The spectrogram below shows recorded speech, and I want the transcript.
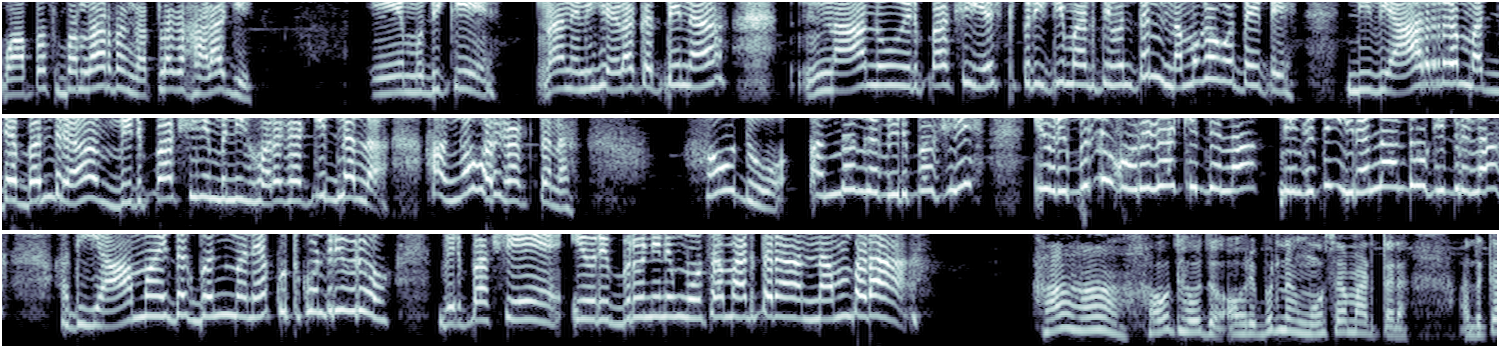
ವಾಪಸ್ ಬರ್ಲಾರ್ದಂಗೆ ಅತ್ಲಾಗ ಹಾಳಾಗಿ. ಏ ಮುದುಕಿ ನಾನು ನಿನಗೆ ಹೇಳಕತ್ತೀನ? ನಾನು ವಿರೂಪಾಕ್ಷಿ ಎಷ್ಟು ಪ್ರೀತಿ ಮಾಡ್ತೀವಂತ ನಮಗ ಗೊತ್ತೈತಿ. ನೀವು ಯಾರ ಮಧ್ಯ ಬಂದ್ರ ವಿರೂಪಾಕ್ಷಿ ನಿಮ್ಮ ಮನೆಗೆ ಹೊರಗೆ ಹಾಕಿದ್ನಲ್ಲ, ಹಂಗ ಹೊರಗೆ ಹಾಕ್ತಾನ. ಹೌದು, ಅಂದಂಗ ವಿರೂಪಾಕ್ಷಿ ಇವರಿಬ್ಬರನ್ನ ಹೊರಗೆ ಹಾಕಿದ್ದಲ್ಲ, ನಿನ್ ಜೊತೆ ಇರಲ್ಲ ಅಂತ ಹೋಗಿದ್ರಲ್ಲ. ಅದು ಯಾಮ ಇದ್ದಾಗ ಬಂದ್ ಮನ್ಯಾಗ ಕುತ್ಕೊಂಡ್ರಿ ಇವರು. ವಿರೂಪಾಕ್ಷಿ ಇವರಿಬ್ಬರು ನಿನಗೆ ಮೋಸ ಮಾಡ್ತಾರ ನಂಬಡ ಹಾ ಹಾ, ಹೌದು ಹೌದು. ಅವರಿಬ್ರು ನಂಗೆ ಮೋಸ ಮಾಡ್ತಾರ. ಅದಕ್ಕೆ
